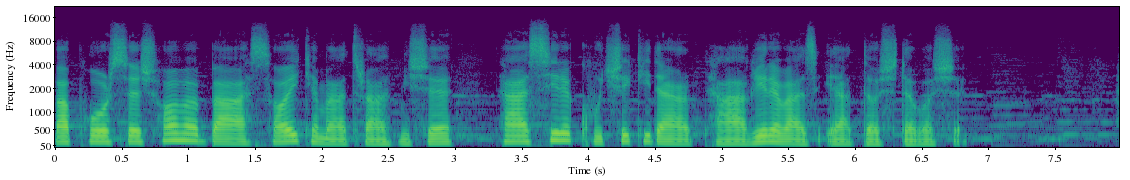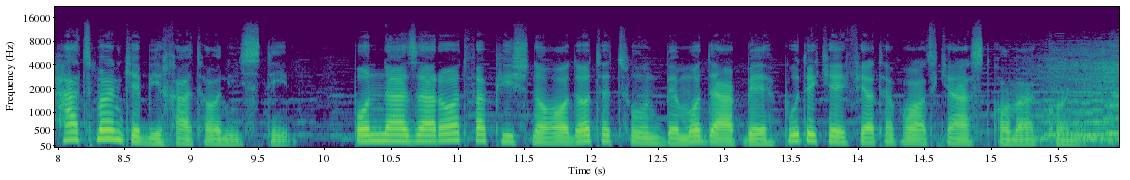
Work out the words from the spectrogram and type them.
و پرسش ها و بحث هایی که مطرح میشه تأثیر کوچکی در تغییر وضعیت داشته باشه. حتما که بی خطا نیستیم. با نظرات و پیشنهاداتتون به ما در بهبود کیفیت پادکست کمک کنید.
